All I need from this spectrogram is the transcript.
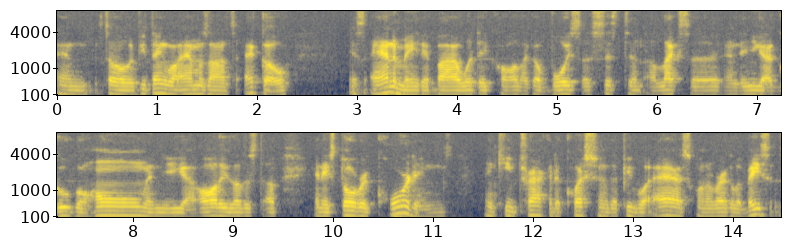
and so if you think about Amazon's Echo, it's animated by what they call like a voice assistant Alexa, and then you got Google Home and you got all these other stuff, and they store recordings and keep track of the questions that people ask on a regular basis.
